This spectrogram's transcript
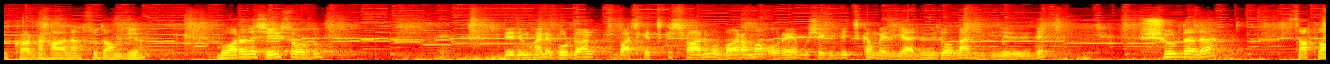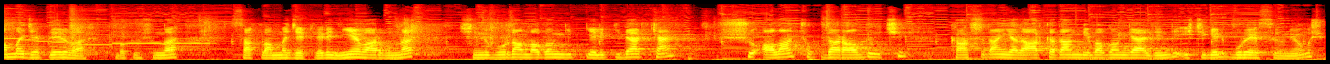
Yukarıdan hala su damlıyor. Bu arada şeyi sordum. Dedim hani buradan başka çıkış var mı? Var ama oraya bu şekilde çıkamayız. Geldiğimiz yoldan gideceğiz dedi. Şurada da saklanma cepleri var. Bakın şunlar saklanma cepleri. Niye var bunlar? Şimdi buradan vagon gelip giderken şu alan çok daraldığı için karşıdan ya da arkadan bir vagon geldiğinde işçi gelip buraya sığınıyormuş.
